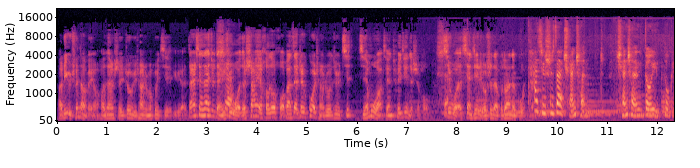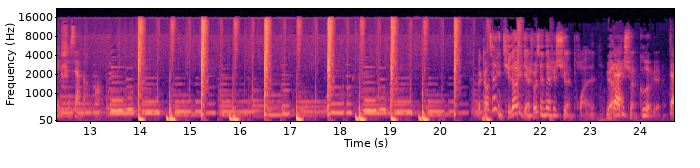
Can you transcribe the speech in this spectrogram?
啊，李宇春倒没有，好像是周笔畅什么会解约，但是现在就等于是是我的商业合作伙伴在这个过程中，就是节节目往前推进的时候，其实我的现金流是在不断的滚的。它其实，在全程全程都都可以实现的啊。刚才你提到一点，说现在是选团，原来是选个人。对，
